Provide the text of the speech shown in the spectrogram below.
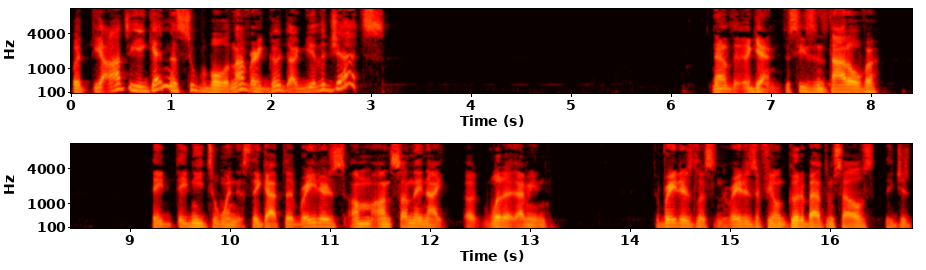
But the odds of you getting a Super Bowl are not very good. You're the Jets. Now, again, the season's not over. They they need to win this. They got the Raiders um, on Sunday night. Uh, what I mean, the Raiders. Listen, the Raiders are feeling good about themselves. They just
